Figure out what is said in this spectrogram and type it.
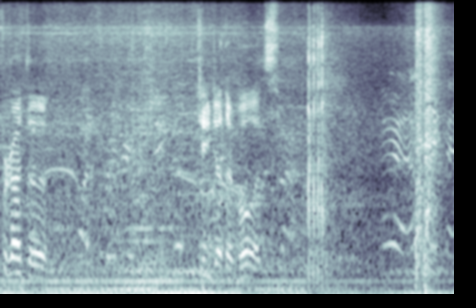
forgot to change out their bullets. I like that.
